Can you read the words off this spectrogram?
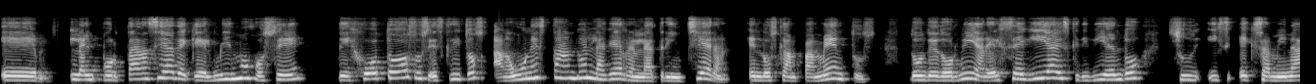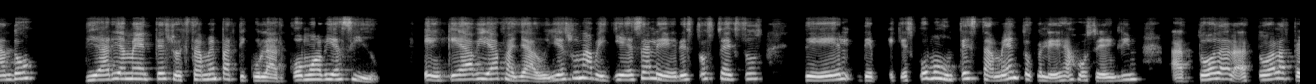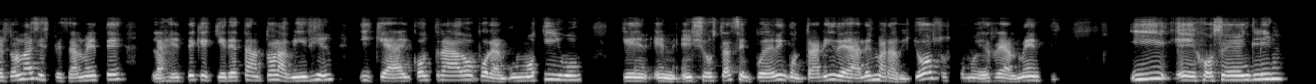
eh, la importancia de que el mismo José dejó todos sus escritos aún estando en la guerra, en la trinchera, en los campamentos donde dormían. Él seguía escribiendo, su, examinando diariamente su examen particular, cómo había sido, en qué había fallado. Y es una belleza leer estos textos de él, de, que es como un testamento que le deja José Englin a, toda, a todas las personas y especialmente la gente que quiere tanto a la Virgen y que ha encontrado por algún motivo que en, en se pueden encontrar ideales maravillosos, como es realmente. Y eh, José Englin,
